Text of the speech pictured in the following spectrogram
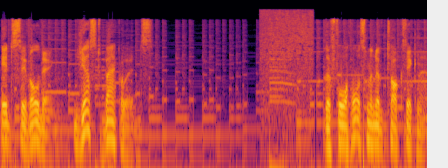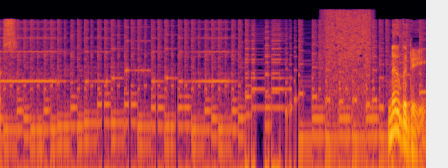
It's evolving, just backwards. The Four Horsemen of Toxicness. Nobody.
